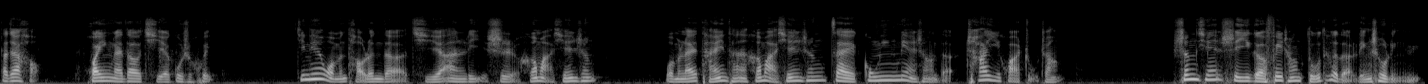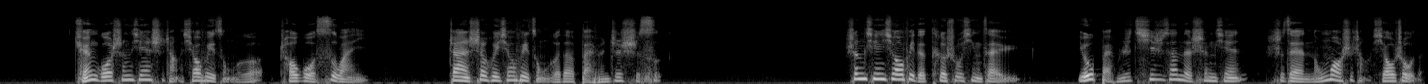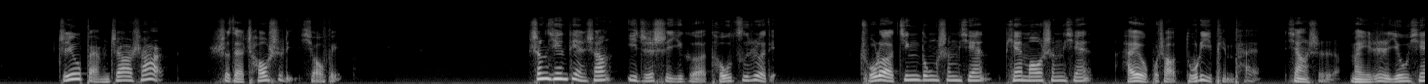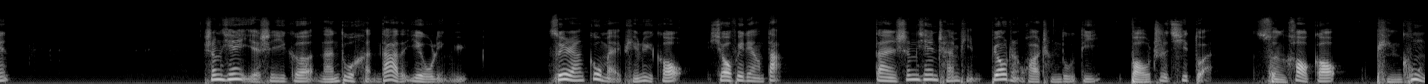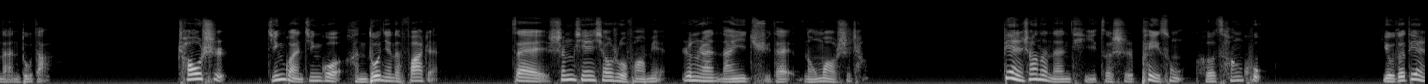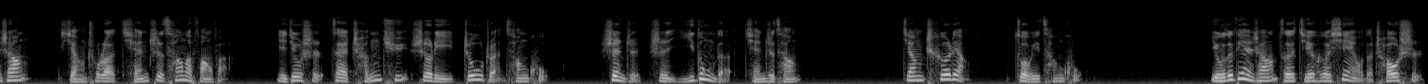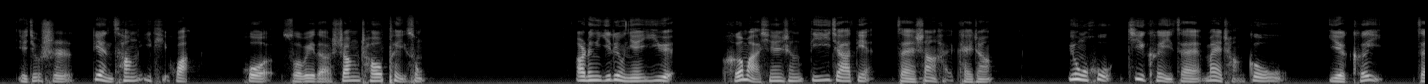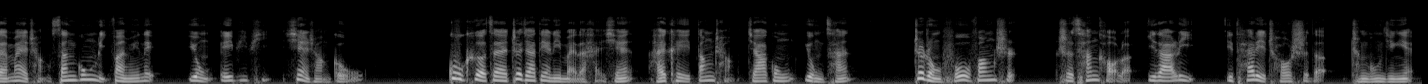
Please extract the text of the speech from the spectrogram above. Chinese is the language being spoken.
大家好，欢迎来到企业故事会。今天我们讨论的企业案例是盒马先生。我们来谈一谈盒马先生在供应链上的差异化主张。生鲜是一个非常独特的零售领域，全国生鲜市场消费总额超过四万亿，占社会消费总额的百分之十四。生鲜消费的特殊性在于，有百分之七十三的生鲜是在农贸市场销售的。只有百分之二十二是在超市里消费。生鲜电商一直是一个投资热点，除了京东生鲜、天猫生鲜，还有不少独立品牌，像是每日优鲜。生鲜也是一个难度很大的业务领域，虽然购买频率高、消费量大，但生鲜产品标准化程度低、保质期短、损耗高、品控难度大。超市尽管经过很多年的发展，在生鲜销售方面仍然难以取代农贸市场。电商的难题则是配送和仓库。有的电商想出了前置仓的方法，也就是在城区设立周转仓库，甚至是移动的前置仓，将车辆作为仓库。有的电商则结合现有的超市，也就是电仓一体化。或所谓的商超配送。二零一六年一月，盒马先生第一家店在上海开张，用户既可以在卖场购物，也可以在卖场三公里范围内用 APP 线上购物。顾客在这家店里买的海鲜还可以当场加工用餐。这种服务方式是参考了意大利 Italy 超市的成功经验，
